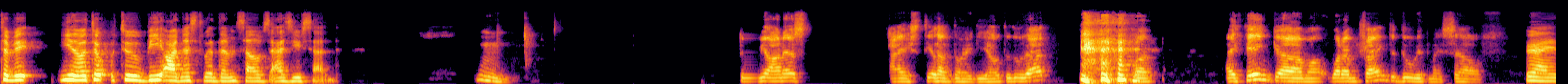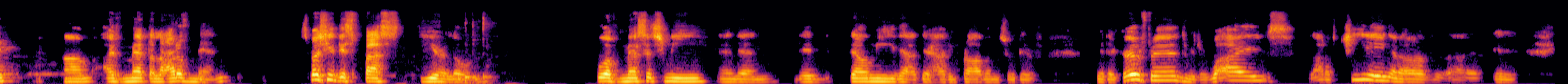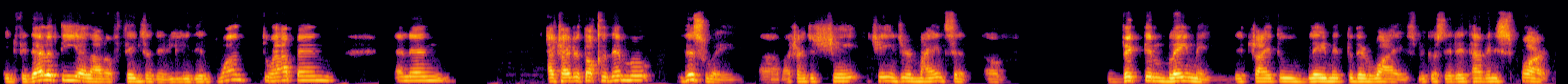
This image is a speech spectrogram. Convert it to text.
to be you know to to be honest with themselves as you said? Hmm. to be honest i still have no idea how to do that. But i think um, what i'm trying to do with myself right. Um, i've met a lot of men especially this past year alone who have messaged me and then they tell me that they're having problems with their with their girlfriends, with their wives, a lot of cheating, a lot of uh, infidelity, a lot of things that they really didn't want to happen. And then I try to talk to them this way. Um, I try to cha- change their mindset of victim blaming. They try to blame it to their wives because they didn't have any spark.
